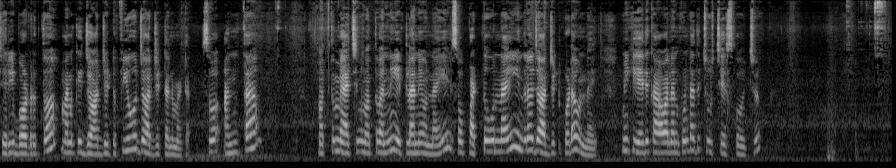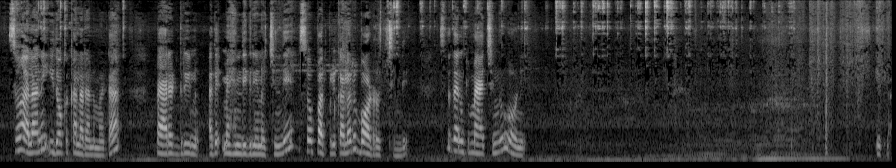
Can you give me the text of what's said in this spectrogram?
చెరీ బార్డర్తో మనకి జార్జెట్ ప్యూర్ జార్జెట్ అనమాట సో అంతా మొత్తం మ్యాచింగ్ మొత్తం అన్నీ ఇట్లానే ఉన్నాయి. సో పట్టు ఉన్నాయి ఇందులో జార్జెట్ కూడా ఉన్నాయి. మీకు ఏది కావాలనుకుంటే అది చూస్ చేసుకోవచ్చు. సో అలానే ఇదొక కలర్ అనమాట ప్యారెట్ గ్రీన్ అదే మెహందీ గ్రీన్ వచ్చింది. సో పర్పుల్ కలర్ బార్డర్ వచ్చింది. సో దానికి మ్యాచింగ్ ఓణి. ఇట్లా.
